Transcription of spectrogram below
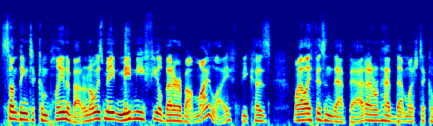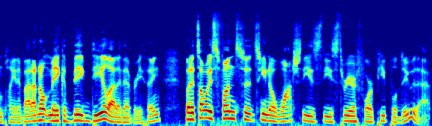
something to complain about and always made made me feel better about my life because my life isn't that bad. I don't have that much to complain about. I don't make a big deal out of everything. But it's always fun to, to you know watch these these three or four people do that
